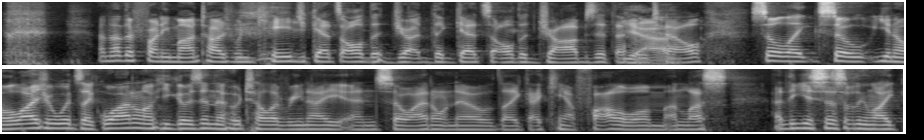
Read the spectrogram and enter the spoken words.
another funny montage when Cage gets all the jo- the gets all the jobs at the Yeah. hotel. So like so you know Elijah Wood's like, well I don't know. He goes in the hotel every night, and so I don't know. Like I can't follow him unless I think he says something like,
